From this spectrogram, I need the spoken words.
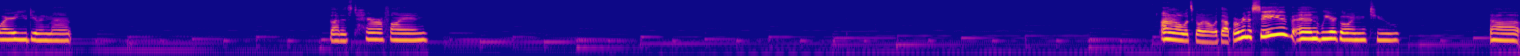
Why are you doing that? That is terrifying. I don't know what's going on with that, but we're gonna save and we are going to uh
